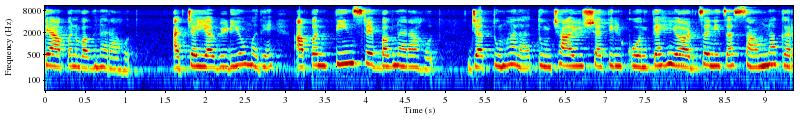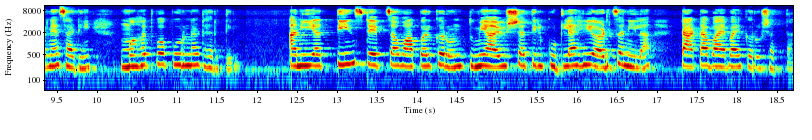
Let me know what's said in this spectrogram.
ते आपण बघणार आहोत. आजच्या या व्हिडिओमध्ये आपण तीन स्टेप बघणार आहोत ज्यात तुम्हाला तुमच्या आयुष्यातील कोणत्याही अडचणीचा सामना करण्यासाठी महत्त्वपूर्ण ठरतील. आणि या तीन स्टेपचा वापर करून तुम्ही आयुष्यातील कुठल्याही अडचणीला टाटा बाय बाय करू शकता.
